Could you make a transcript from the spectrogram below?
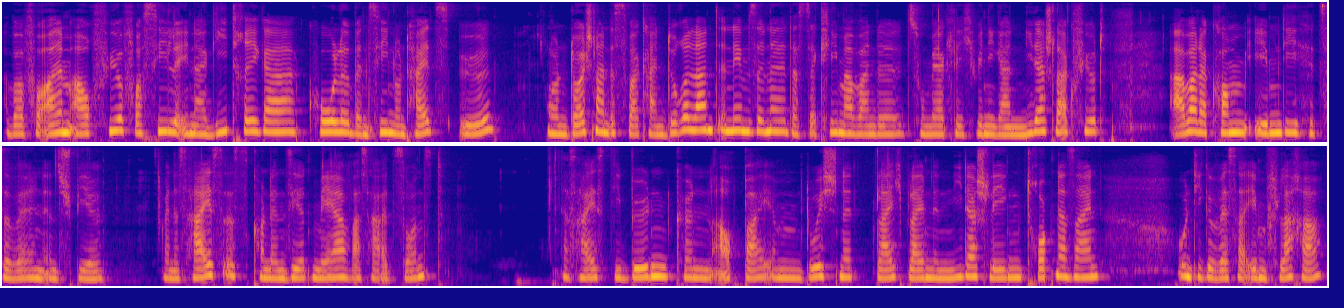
aber vor allem auch für fossile Energieträger, Kohle, Benzin und Heizöl. Und Deutschland ist zwar kein Dürreland in dem Sinne, dass der Klimawandel zu merklich weniger Niederschlag führt, aber da kommen eben die Hitzewellen ins Spiel. Wenn es heiß ist, kondensiert mehr Wasser als sonst das heißt, die Böden können auch bei im Durchschnitt gleichbleibenden Niederschlägen trockener sein und die Gewässer eben flacher.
